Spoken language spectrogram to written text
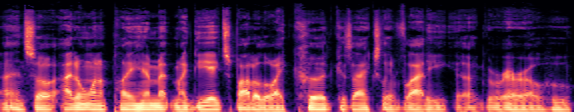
Uh, and so I don't want to play him at my DH spot, although I could because I actually have Vladdy uh, Guerrero who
